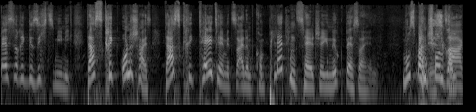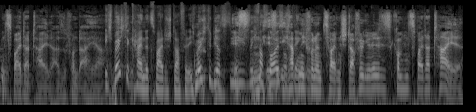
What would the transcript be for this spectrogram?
bessere Gesichtsmimik. Das kriegt, ohne Scheiß, das kriegt Telltale mit seinem kompletten Cell-Shading Look besser hin. Muss man Es schon kommt sagen. ein zweiter Teil, also von daher. Ich möchte keine zweite Staffel. Ich möchte, dass die es, sich was es, Neues ich habe nicht von einer zweiten Staffel geredet, es kommt ein zweiter Teil.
